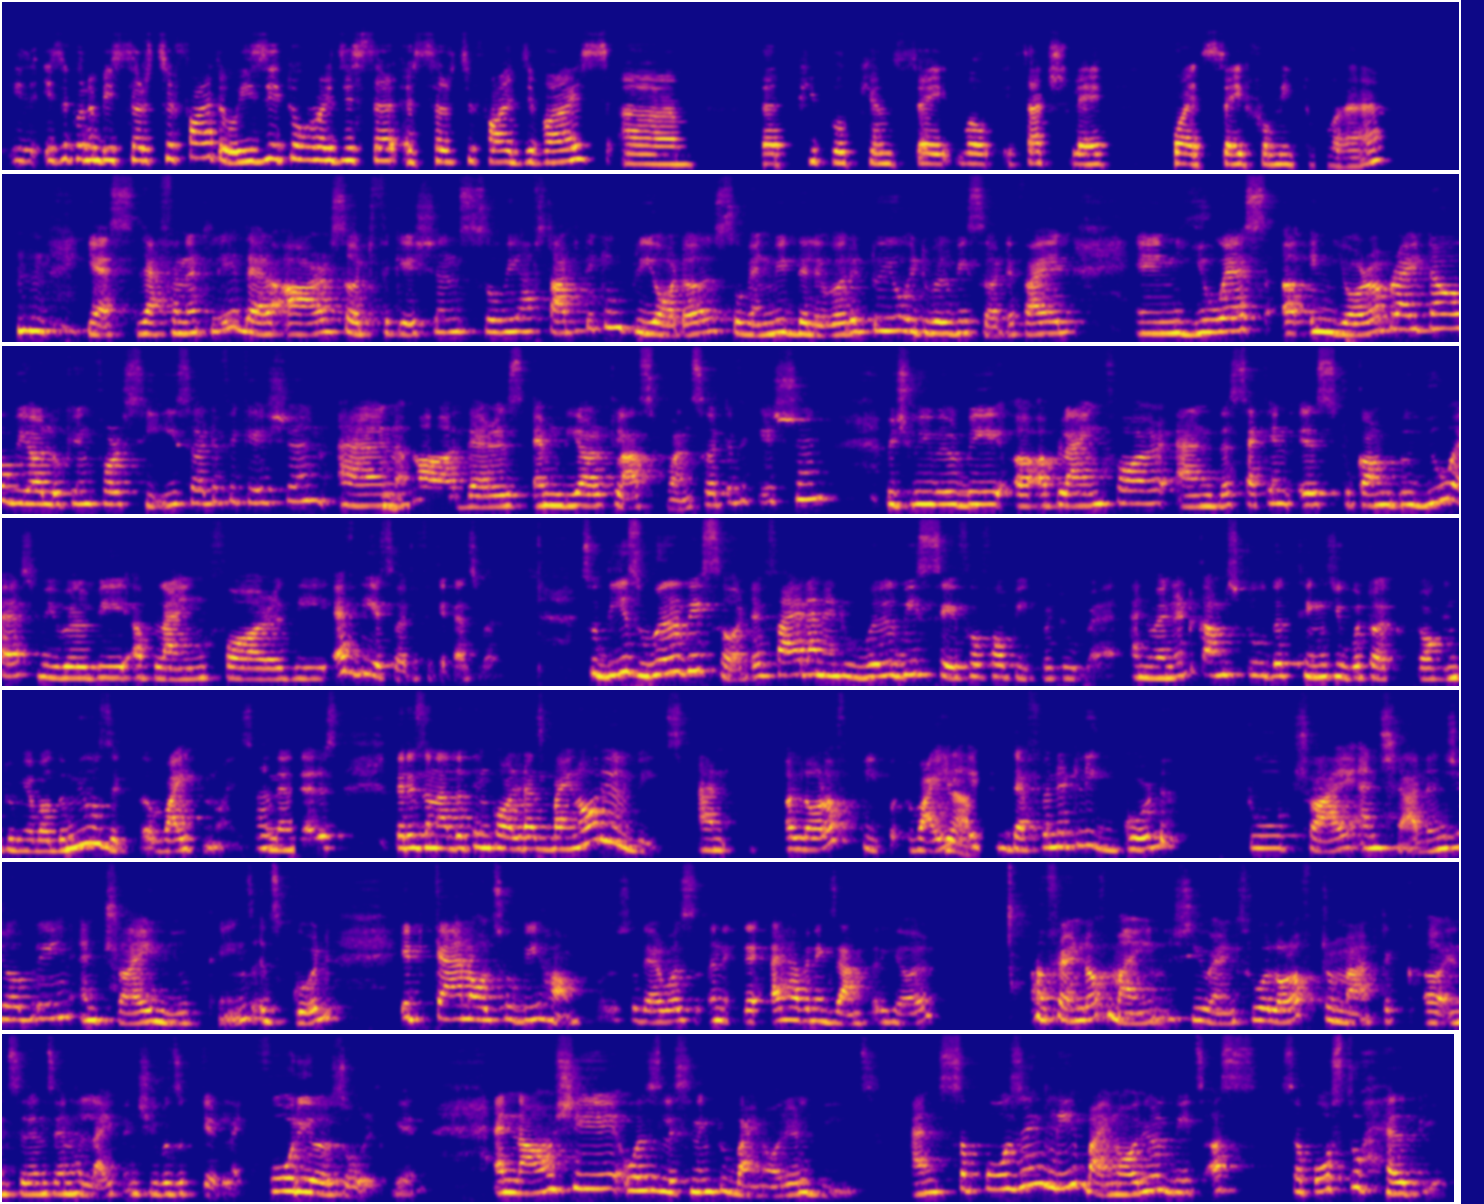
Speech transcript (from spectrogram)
is, is it going to be certified or is it already a certified device um, that people can say well it's actually quite safe for me to wear Mm-hmm. Yes, definitely. There are certifications. So we have started taking pre-orders. So when we deliver it to you, it will be certified. In US, uh, in Europe right now, we are looking for CE certification, and mm-hmm. uh, there is MDR Class One certification, which we will be uh, applying for. And the second is to come to US, we will be applying for the FDA certificate as well. So these will be certified and it will be safer for people to wear. And when it comes to the things you were t- talking to me about the music, the white noise, and then there is there is another thing called as binaural beats. And a lot of people, while yeah. it is definitely good to try and challenge your brain and try new things, it's good. It can also be harmful. So there was an I have an example here a friend of mine she went through a lot of traumatic uh, incidents in her life and she was a kid like 4 years old kid. And now she was listening to binaural beats. And supposedly binaural beats are s- supposed to help you.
